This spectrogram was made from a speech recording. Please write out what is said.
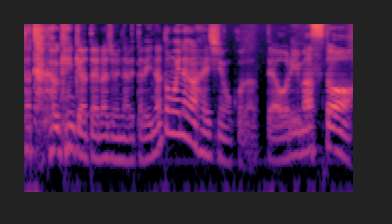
戦う元気を与えるラジオになれたらいいなと思いながら配信を行っておりますと、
